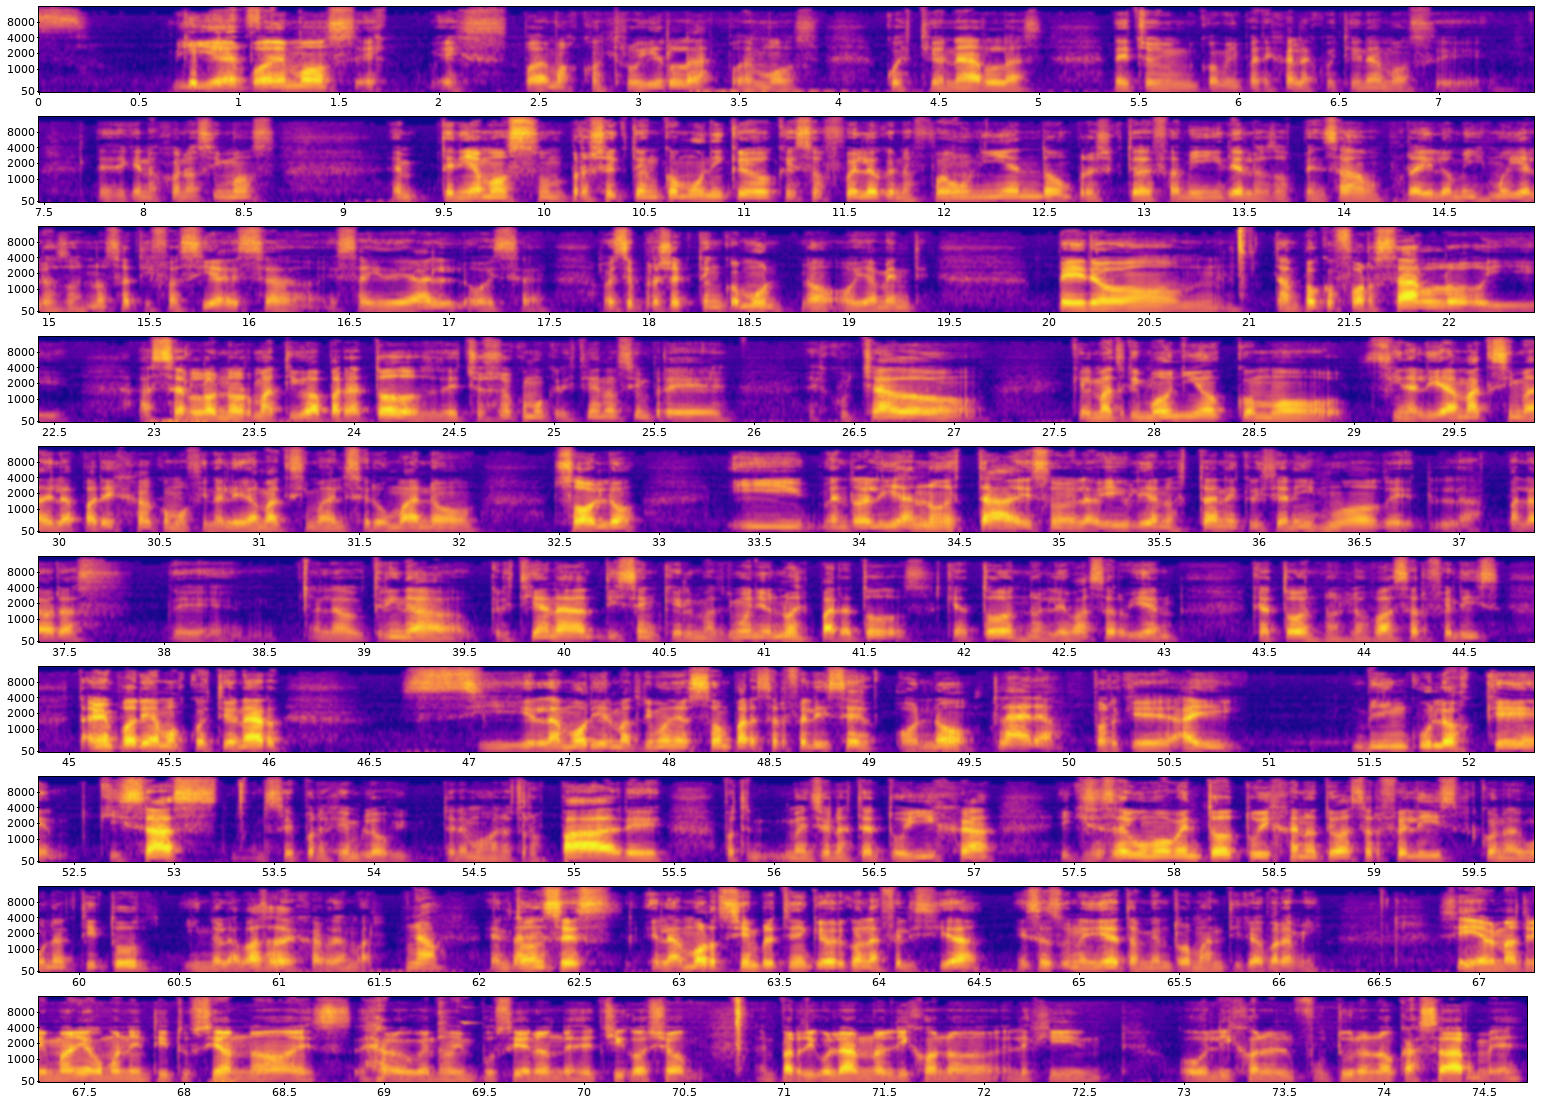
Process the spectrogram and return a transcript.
¿Qué Y podemos, es- es- podemos construirlas, podemos cuestionarlas. De hecho, con mi pareja las cuestionamos eh, desde que nos conocimos. Em, Teníamos un proyecto en común y creo que eso fue lo que nos fue uniendo, un proyecto de familia, los dos pensábamos por ahí lo mismo y a los dos nos satisfacía esa, esa ideal o, esa, o ese proyecto en común, ¿no? Obviamente. Pero mm, tampoco forzarlo y hacerlo normativa para todos. De hecho, yo como cristiano siempre he escuchado que el matrimonio como finalidad máxima de la pareja, como finalidad máxima del ser humano solo, y en realidad no está eso en la Biblia, no está en el cristianismo, de las palabras de la doctrina cristiana dicen que el matrimonio no es para todos, que a todos nos les va a hacer bien, que a todos nos los va a hacer feliz. También podríamos cuestionar si el amor y el matrimonio son para ser felices o no. Claro. Porque hay vínculos que quizás, no sé, por ejemplo, tenemos a nuestros padres, vos te- mencionaste a tu hija, y quizás en algún momento tu hija no te va a hacer feliz con alguna actitud y no la vas a dejar de amar. No, Entonces, el amor siempre tiene que ver con la felicidad. Esa es una idea también romántica para mí. Sí, el matrimonio como una institución, ¿no? Es algo que nos impusieron desde chicos. Yo, en particular, no elijo, no elegí o elijo en el futuro no casarme.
